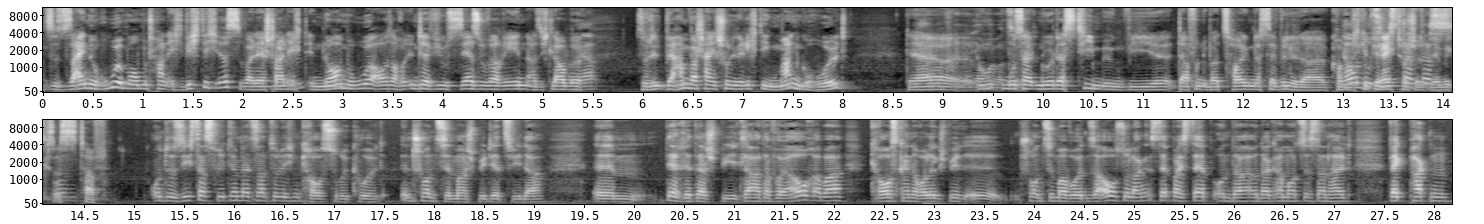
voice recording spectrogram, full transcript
seine Ruhe momentan echt wichtig ist, weil er strahlt mhm. echt enorme Ruhe aus, auch in Interviews sehr souverän. Also ich glaube, ja. so, wir haben wahrscheinlich schon den richtigen Mann geholt. Der ja, muss halt nur das Team irgendwie davon überzeugen, dass der Wille da kommt. Ja, ich gebe dir recht, Tusche, der Mix ist tough. Und du siehst, dass Friedhelm jetzt natürlich einen Kraus zurückholt. In Schon Zimmer spielt jetzt wieder. Ähm, der Ritter spielt. Klar hat er vorher auch, aber Kraus keine Rolle gespielt. Äh, Schon Zimmer wollten sie auch so lange Step by Step und da, und da kann man uns das dann halt wegpacken.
